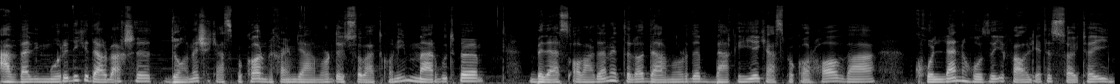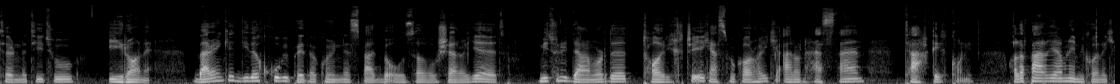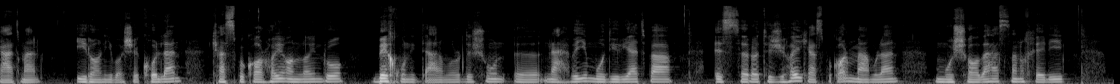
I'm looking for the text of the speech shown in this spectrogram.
اولین موردی که در بخش دانش کسب و کار می‌خوایم در موردش صحبت کنیم مربوط به به دست آوردن اطلاعات در مورد بقیه کسب و کارها و کلا حوزه فعالیت سایت های اینترنتی تو ایرانه. برای اینکه دید خوبی پیدا کنید نسبت به اوضاع و شرایط می‌تونید در مورد تاریخچه کسب و کارهایی که الان هستن تحقیق کنید. حالا فرقی هم نمی‌کنه که حتما ایرانی باشه. کلا کسب و کارهای آنلاین رو بخونید در موردشون نحوه مدیریت و استراتژی های کسب و کار معمولا مشابه هستن و خیلی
